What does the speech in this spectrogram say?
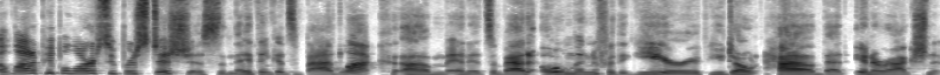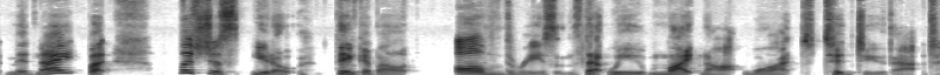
a lot of people are superstitious and they think it's bad luck um, and it's a bad omen for the year if you don't have that interaction at midnight. But let's just, you know, think about all the reasons that we might not want to do that.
